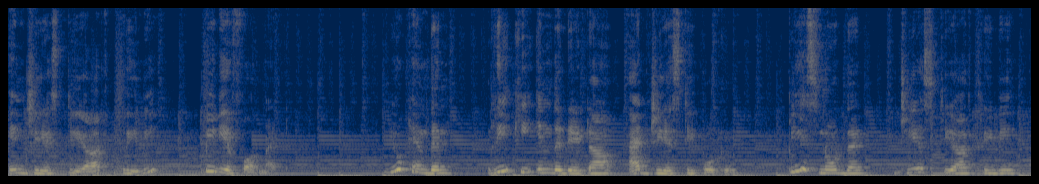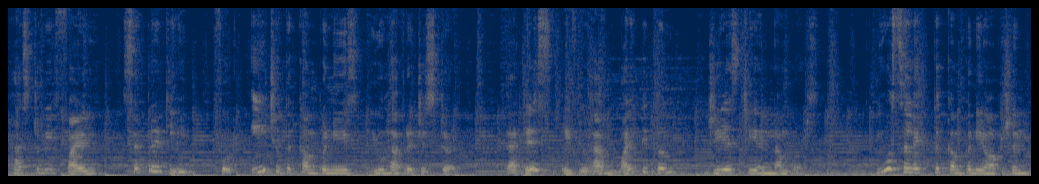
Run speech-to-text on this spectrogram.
in GSTR 3B PDF format. You can then rekey in the data at GST portal. Please note that GSTR 3B has to be filed separately for each of the companies you have registered. That is, if you have multiple GSTN numbers. You select the company option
